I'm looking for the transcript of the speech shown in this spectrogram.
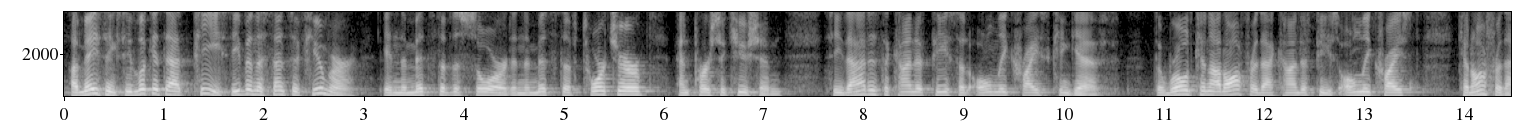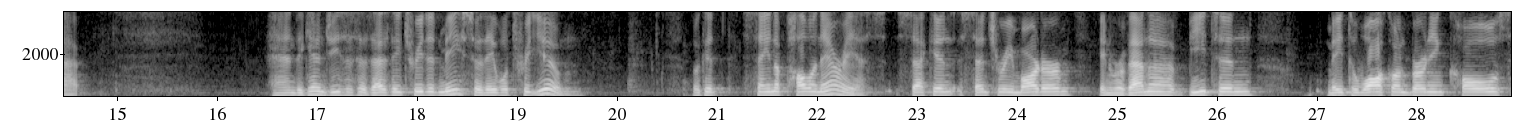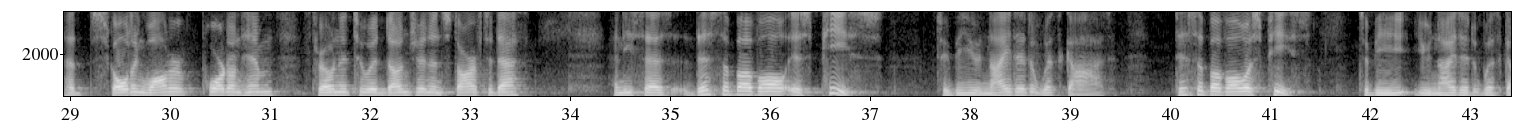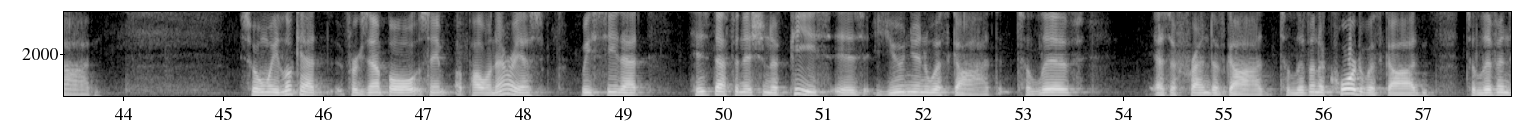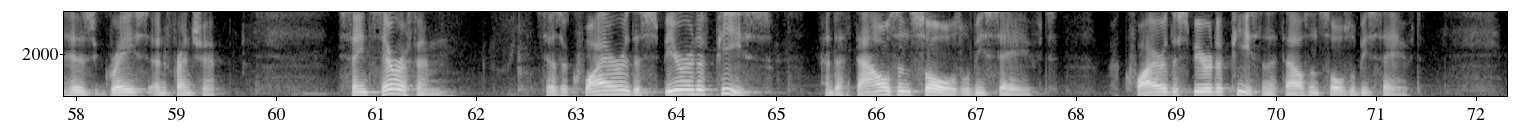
Amazing. See, look at that peace, even a sense of humor in the midst of the sword, in the midst of torture and persecution. See, that is the kind of peace that only Christ can give. The world cannot offer that kind of peace. Only Christ can offer that. And again, Jesus says, As they treated me, so they will treat you. Look at St. Apollinarius, second century martyr in Ravenna, beaten, made to walk on burning coals, had scalding water poured on him, thrown into a dungeon, and starved to death. And he says, This above all is peace, to be united with God. This above all is peace, to be united with God. So when we look at, for example, St. Apollinarius, we see that his definition of peace is union with God, to live as a friend of God, to live in accord with God, to live in his grace and friendship. Saint Seraphim, says, Acquire the spirit of peace, and a thousand souls will be saved. Acquire the spirit of peace, and a thousand souls will be saved.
